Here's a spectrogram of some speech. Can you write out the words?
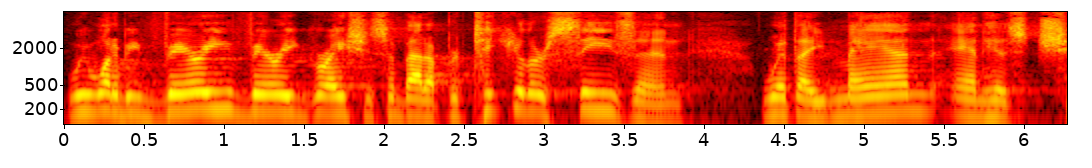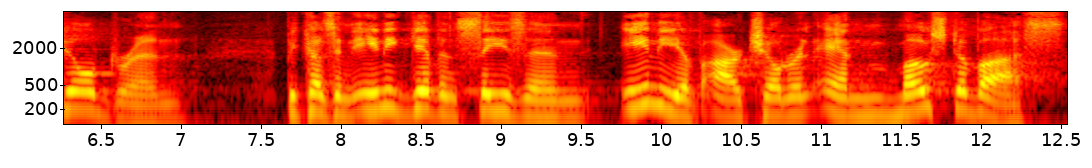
we want to be very, very gracious about a particular season with a man and his children because in any given season, any of our children and most of us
